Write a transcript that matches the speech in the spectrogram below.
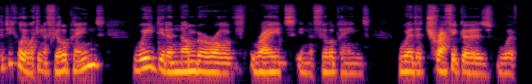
particularly like in the Philippines, we did a number of raids in the Philippines where the traffickers were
